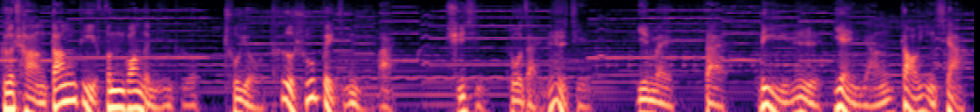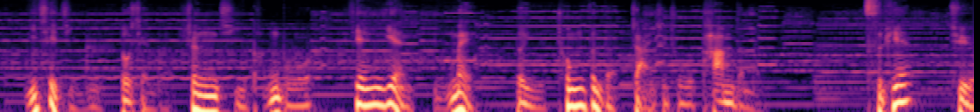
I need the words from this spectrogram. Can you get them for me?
歌唱当地风光的民歌，除有特殊背景以外，取景多在日间，因为在丽日艳阳照映下，一切景物都显得生气蓬勃、鲜艳明媚，得以充分地展示出它们的美。此篇。却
